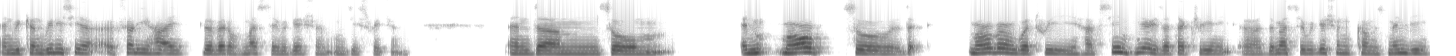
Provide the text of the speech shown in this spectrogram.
And we can really see a, a, fairly high level of mass segregation in this region. And um, so, and more, so the, moreover, what we have seen here is that actually uh, the mass segregation comes mainly,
